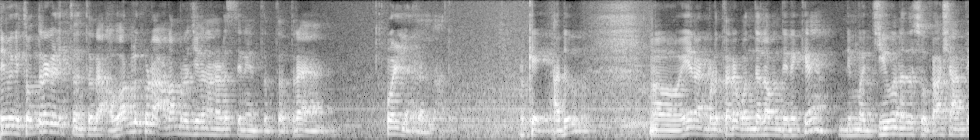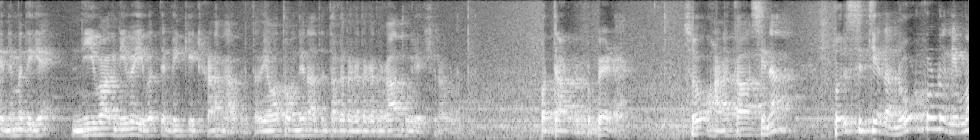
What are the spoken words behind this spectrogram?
ನಿಮಗೆ ತೊಂದರೆಗಳಿತ್ತು ಅಂತಂದರೆ ಅವಾಗಲೂ ಕೂಡ ಆಡಂಬರ ಜೀವನ ನಡೆಸ್ತೀನಿ ಅಂತಂತಂದರೆ ಒಳ್ಳೆಯದಲ್ಲ ಅದು. ಓಕೆ ಅದು ಏನಾಗ್ಬಿಡ್ತಾರೆ? ಒಂದಲ್ಲ ಒಂದು ದಿನಕ್ಕೆ ನಿಮ್ಮ ಜೀವನದ ಸುಖ, ಶಾಂತಿ, ನೆಮ್ಮದಿಗೆ ನೀವಾಗ ನೀವೇ ಇವತ್ತೇ ಬೆಂಕಿ ಇಟ್ಕೊಳಂಗೆ ಆಗ್ಬಿಡ್ತದೆ. ಯಾವತ್ತೋ ಒಂದಿನ ಅದು ತಗ ತಗ ತಗ ತಗ ಅಂತ ಉರಿಯೋಕ್ಕೆ ಶುರು ಆಗ್ಬಿಡುತ್ತೆ ಒದ್ದಾಡಬೇಕು, ಬೇಡ. ಸೊ ಹಣಕಾಸಿನ ಪರಿಸ್ಥಿತಿಯನ್ನು ನೋಡಿಕೊಂಡು ನಿಮ್ಮ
